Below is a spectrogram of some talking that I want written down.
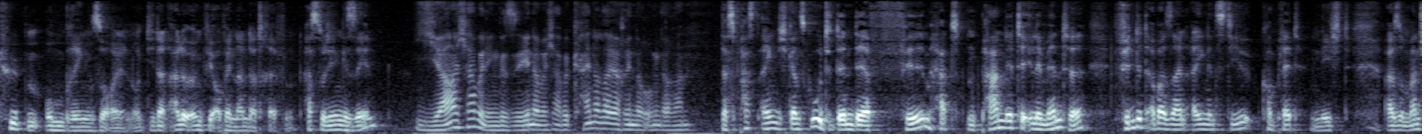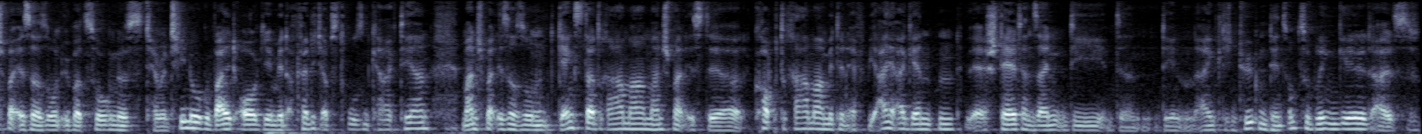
Typen umbringen sollen und die dann alle irgendwie aufeinandertreffen. Hast du den gesehen? Ja, ich habe den gesehen, aber ich habe keinerlei Erinnerung daran das passt eigentlich ganz gut, denn der Film hat ein paar nette Elemente, findet aber seinen eigenen Stil komplett nicht. Also manchmal ist er so ein überzogenes Tarantino-Gewaltorgie mit völlig abstrusen Charakteren, manchmal ist er so ein Gangster-Drama, manchmal ist der Cop-Drama mit den FBI-Agenten. Er stellt dann seinen, die, den, den eigentlichen Typen, den es umzubringen gilt, als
